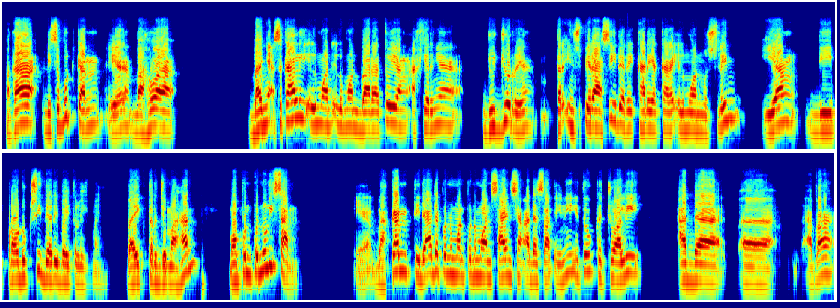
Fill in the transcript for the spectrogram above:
Maka disebutkan ya bahwa banyak sekali ilmuwan-ilmuwan barat itu yang akhirnya jujur ya terinspirasi dari karya-karya ilmuwan muslim yang diproduksi dari Baitul Hikmah, baik terjemahan maupun penulisan Ya, bahkan tidak ada penemuan-penemuan sains yang ada saat ini itu kecuali ada eh, apa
